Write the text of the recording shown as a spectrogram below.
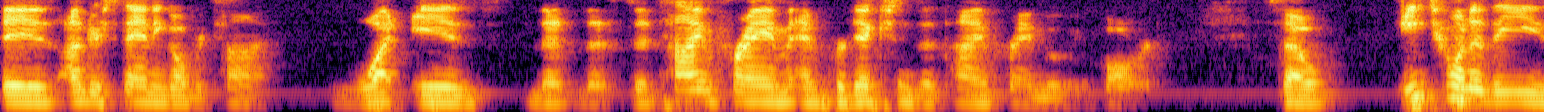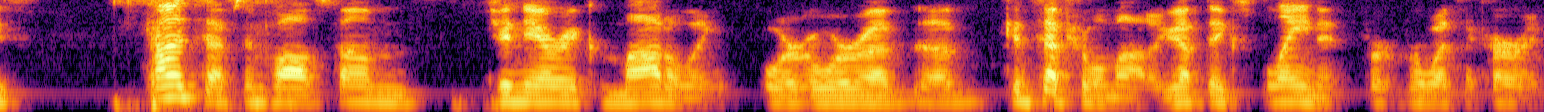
is understanding over time. What is the, the, the time frame and predictions of time frame moving forward. So each one of these concepts involves some generic modeling or, or a, a, conceptual model. You have to explain it for, for what's occurring.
